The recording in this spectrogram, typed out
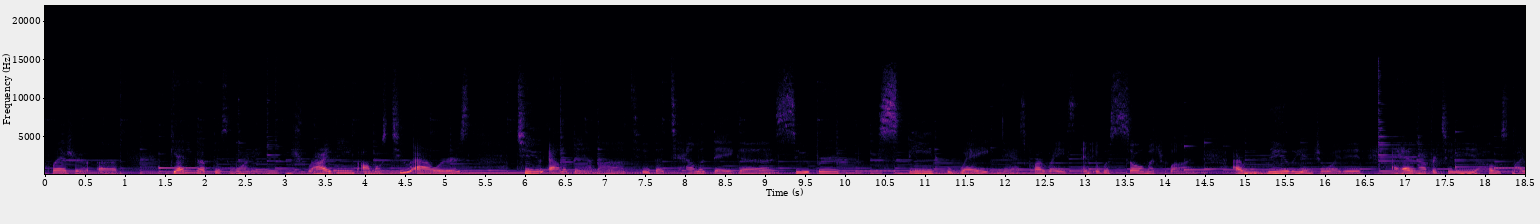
pleasure of getting up this morning, driving almost two hours to Alabama to the Talladega Super Speedway NASCAR race, and it was so much fun. I really enjoyed it. I had an opportunity to host my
